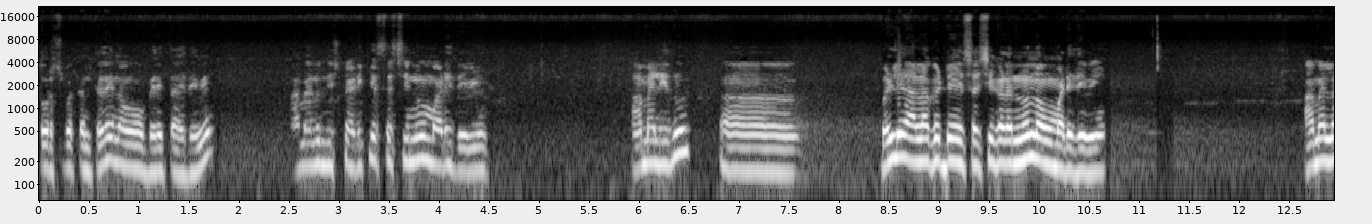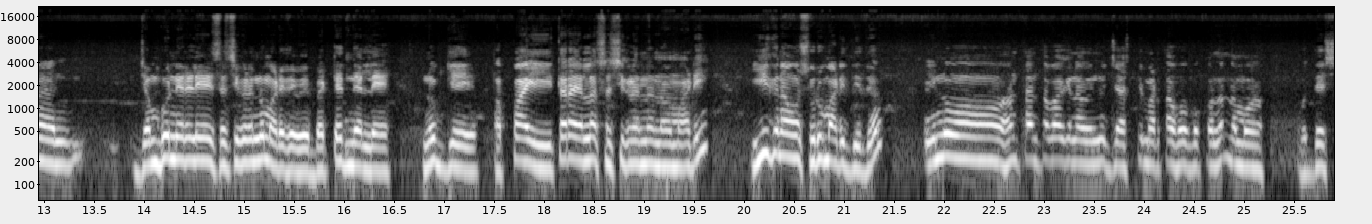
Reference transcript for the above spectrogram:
ತೋರಿಸ್ಬೇಕಂತೇಳಿ ನಾವು ಬೆಳೀತಾ ಇದ್ದೀವಿ. ಆಮೇಲೆ ಒಂದಿಷ್ಟು ಅಡಿಕೆ ಸಸಿನೂ ಮಾಡಿದ್ದೀವಿ. ಆಮೇಲೆ ಇದು ಬಳ್ಳಿ ಆಲೂಗಡ್ಡೆ ಸಸಿಗಳನ್ನು ನಾವು ಮಾಡಿದ್ದೀವಿ. ಆಮೇಲೆ ಜಂಬು ನೆರಳಿ ಸಸಿಗಳನ್ನು ಮಾಡಿದ್ದೀವಿ. ಬೆಟ್ಟದ ನೆಲ್ಲೆ ನುಗ್ಗೆ, ಪಪ್ಪಾಯಿ ಈ ಥರ ಎಲ್ಲ ಸಸಿಗಳನ್ನು ನಾವು ಮಾಡಿ ಈಗ ನಾವು ಶುರು ಮಾಡಿದ್ದಿದ್ದು ಇನ್ನೂ ಹಂತ ಹಂತವಾಗಿ ನಾವು ಇನ್ನೂ ಜಾಸ್ತಿ ಮಾಡ್ತಾ ಹೋಗ್ಬೇಕು ಅನ್ನೋದು ನಮ್ಮ ಉದ್ದೇಶ.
